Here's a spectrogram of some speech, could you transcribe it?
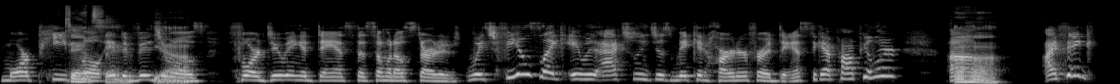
more people, Dancing, individuals. Yeah. For doing a dance that someone else started, which feels like it would actually just make it harder for a dance to get popular. Um, uh-huh. I think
